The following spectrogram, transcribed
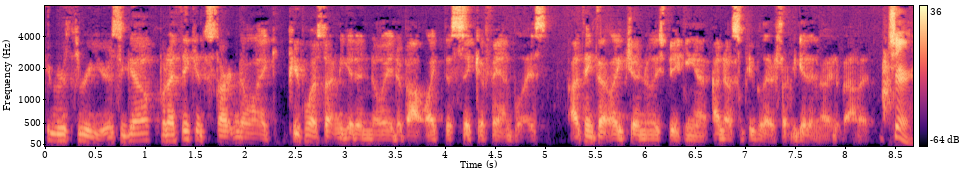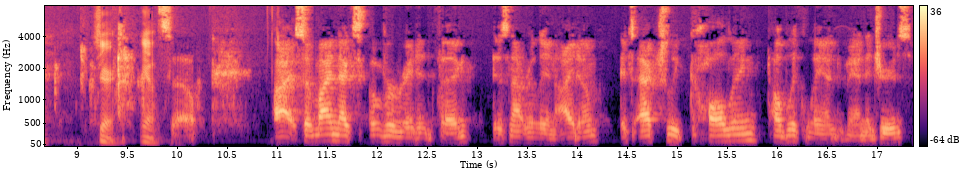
two or three years ago, but I think it's starting to like people are starting to get annoyed about like the Sitka fanboys. I think that like generally speaking, I- I know some people that are starting to get annoyed about it. Sure, sure, yeah. So, all right. So my next overrated thing is not really an item. It's actually calling public land managers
